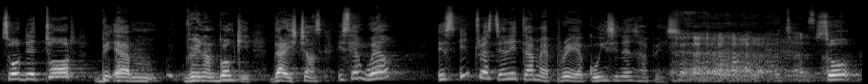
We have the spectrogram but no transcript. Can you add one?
So they told um, Reinhard Bonnke that is chance. He said, "Well." It's interesting anytime I pray, a coincidence happens. so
